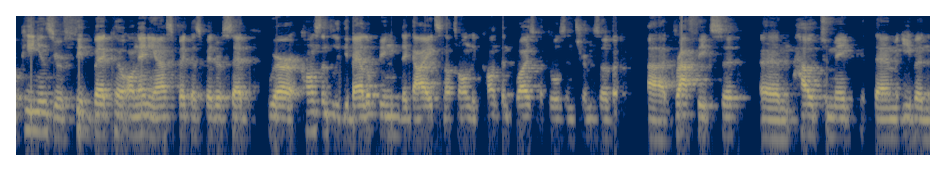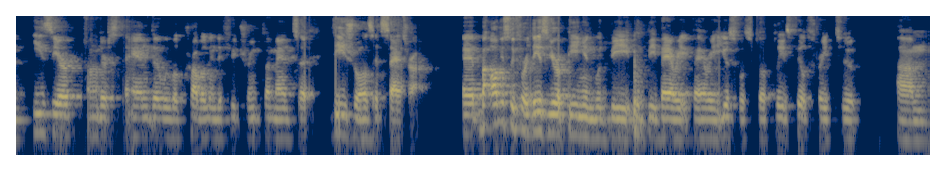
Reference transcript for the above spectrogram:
opinions, your feedback uh, on any aspect. As Pedro said, we are constantly developing the guides, not only content-wise, but also in terms of uh, graphics, uh, um, how to make them even easier to understand. We will probably in the future implement uh, visuals, etc. Uh, but obviously, for this, your opinion would be would be very very useful. So please feel free to um,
